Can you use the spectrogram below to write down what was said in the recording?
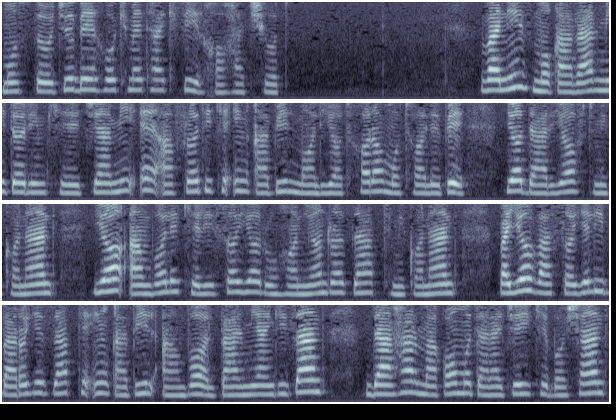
مستوجب حکم تکفیر خواهد شد. و نیز مقرر می‌داریم که جمیع افرادی که این قبیل مالیات ها را مطالبه یا دریافت می کنند یا اموال کلیسا یا روحانیان را ضبط می کنند و یا وسایلی برای ضبط این قبیل اموال برمیانگیزند در هر مقام و درجه‌ای که باشند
